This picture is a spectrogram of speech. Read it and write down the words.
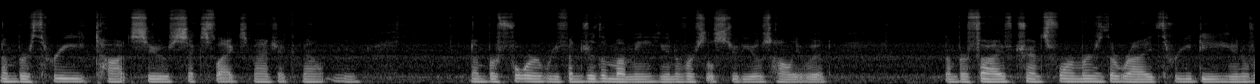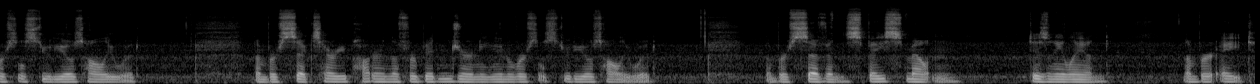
Number 3, Tatsu, Six Flags Magic Mountain. Number 4, Revenge of the Mummy, Universal Studios Hollywood. Number 5, Transformers The Ride 3D, Universal Studios Hollywood. Number 6, Harry Potter and the Forbidden Journey, Universal Studios Hollywood. Number 7, Space Mountain, Disneyland. Number 8,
